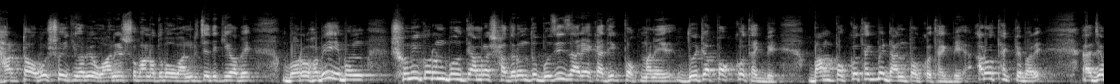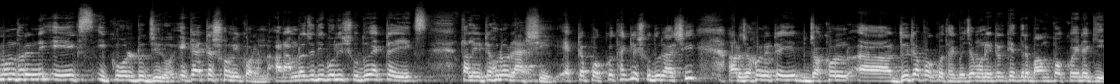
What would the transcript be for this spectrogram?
ঘাটটা অবশ্যই কী হবে? ওয়ানের সমান অথবা ওয়ানের চেয়ে কী হবে? বড় হবে এবং সমীকরণ বলতে আমরা সাধারণত বুঝি যার একাধিক পক্ষ মানে দুইটা পক্ষ থাকবে। বাম পক্ষ থাকবে, ডান পক্ষ থাকবে। আরও থাকতে পারে। যেমন ধরেন এক্স ইকুয়াল টু জিরো এটা একটা সমীকরণ। আর আমরা যদি বলি শুধু একটা এক্স তাহলে এটা হলো রাশি। একটা পক্ষ থাকলে শুধু রাশি, আর যখন এটা, যখন দুইটা পক্ষ থাকবে, যেমন এটার ক্ষেত্রে বাম পক্ষ, এটা কি?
